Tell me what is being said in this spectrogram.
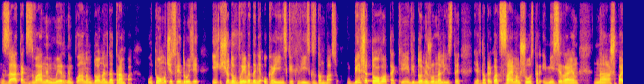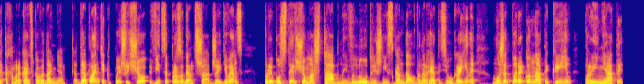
за так званим мирним планом Дональда Трампа, у тому числі друзі, і щодо виведення українських військ з Донбасу. Більше того, такі відомі журналісти, як, наприклад, Саймон Шустер і Місі Райан, на шпальтах американського видання The Atlantic пишуть, що віце-президент США Джей Ді Венс припустив, що масштабний внутрішній скандал в енергетиці України може переконати Київ прийняти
